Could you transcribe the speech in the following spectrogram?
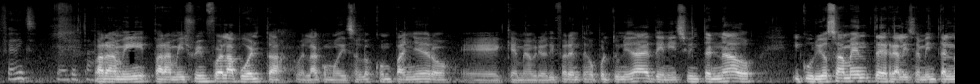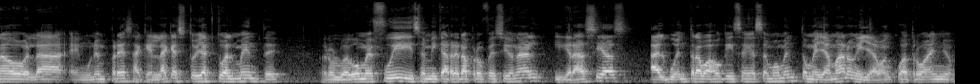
Fénix, ¿dónde estás? Para mí, para mí Shrimp fue la puerta, ¿verdad? Como dicen los compañeros, eh, que me abrió diferentes oportunidades de inicio internado y curiosamente realicé mi internado, ¿verdad? En una empresa que es la que estoy actualmente, pero luego me fui, hice mi carrera profesional y gracias al buen trabajo que hice en ese momento me llamaron y ya van cuatro años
